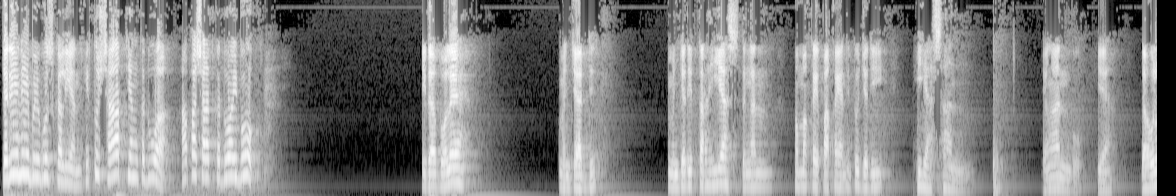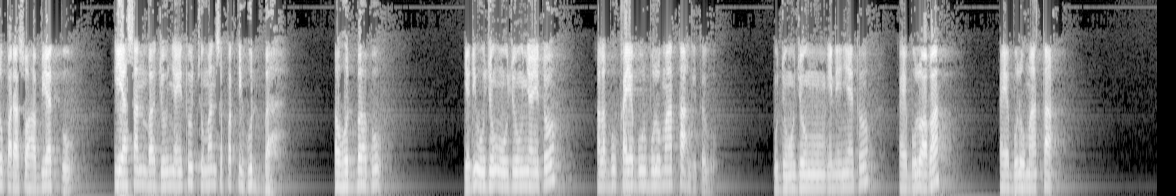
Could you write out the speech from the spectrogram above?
Jadi ini ibu-ibu sekalian, itu syarat yang kedua. Apa syarat kedua ibu? Tidak boleh menjadi menjadi terhias dengan memakai pakaian itu jadi hiasan. Jangan bu, ya. Dahulu para sahabat bu, hiasan bajunya itu cuman seperti hudbah. Tahu hudbah bu? Jadi ujung-ujungnya itu kalau bu kayak bulu-bulu mata gitu bu. Ujung-ujung ininya itu kayak bulu apa? Kayak bulu mata.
